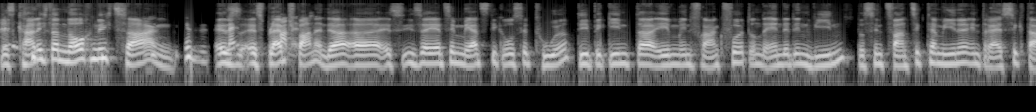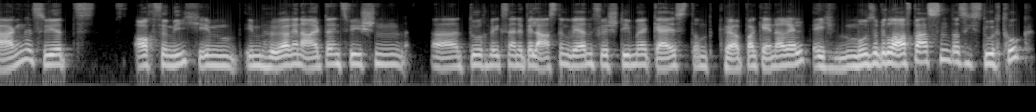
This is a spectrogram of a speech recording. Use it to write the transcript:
Das kann ich dann noch nicht sagen. Es, es bleibt spannend. ja. Äh, es ist ja jetzt im März die große Tour. Die beginnt da eben in Frankfurt und endet in Wien. Das sind 20 Termine in 30 Tagen. Es wird auch für mich im, im höheren Alter inzwischen äh, durchwegs eine Belastung werden für Stimme, Geist und Körper generell. Ich muss ein bisschen aufpassen, dass ich es durchdruck.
